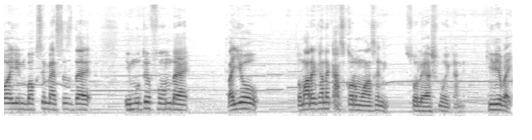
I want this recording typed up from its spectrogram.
কয় ইনবক্সে মেসেজ দেয়, ইমুতে ফোন দেয় ভাইও তোমার এখানে কাজকর্ম আসেনি, চলে আসব এখানে। কিরে ভাই?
